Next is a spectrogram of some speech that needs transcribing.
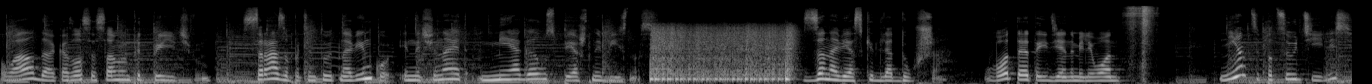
Уалда оказался самым предприимчивым. Сразу патентует новинку и начинает мега успешный бизнес. Занавески для душа. Вот эта идея на миллион. Немцы подсуетились,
